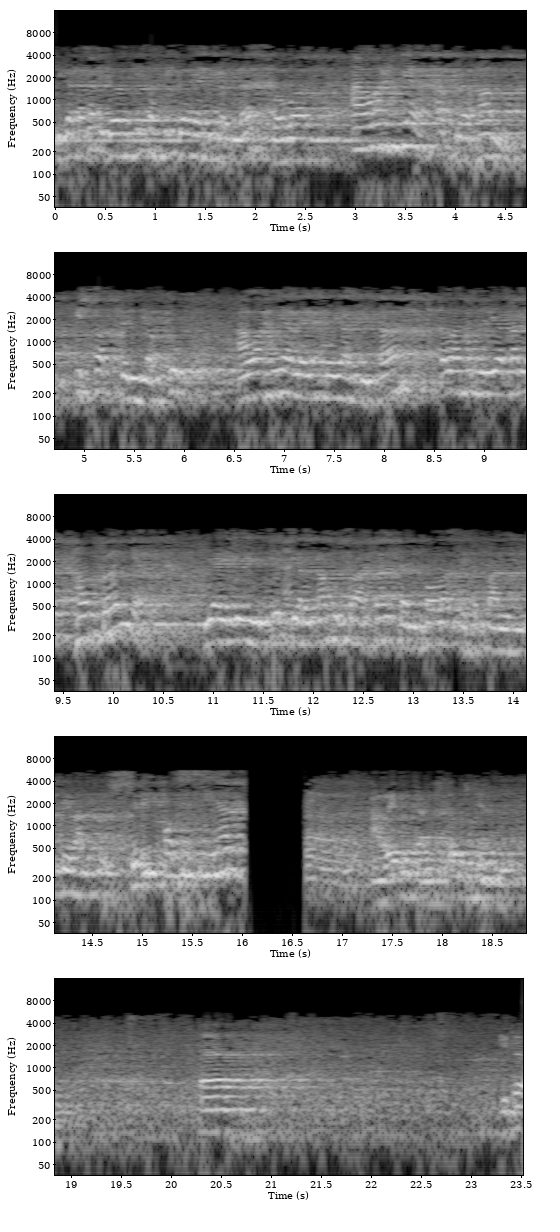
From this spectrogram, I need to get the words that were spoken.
dikatakan di dalam kisah 3 ayat 13 bahwa awalnya Abraham, Ishak dan Yakub, awalnya nenek moyang kita telah memuliakan hambanya yaitu Yesus yang kamu serahkan dan tolak di depan Pilatus. Jadi posisinya alim dan seterusnya. Eh, kita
